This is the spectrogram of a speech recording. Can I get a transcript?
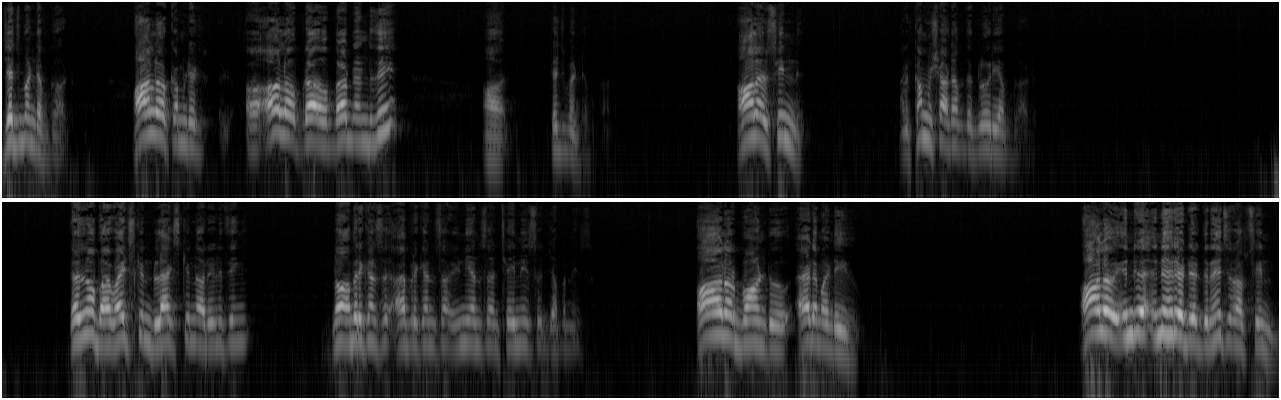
judgment of God. All have committed. Uh, all have brought under the uh, judgment of God. All have sinned and come short of the glory of God. There is no white skin, black skin, or anything. No Americans, Africans, or Indians, and Chinese, or Japanese. All are born to Adam and Eve. All have inherited the nature of sin.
